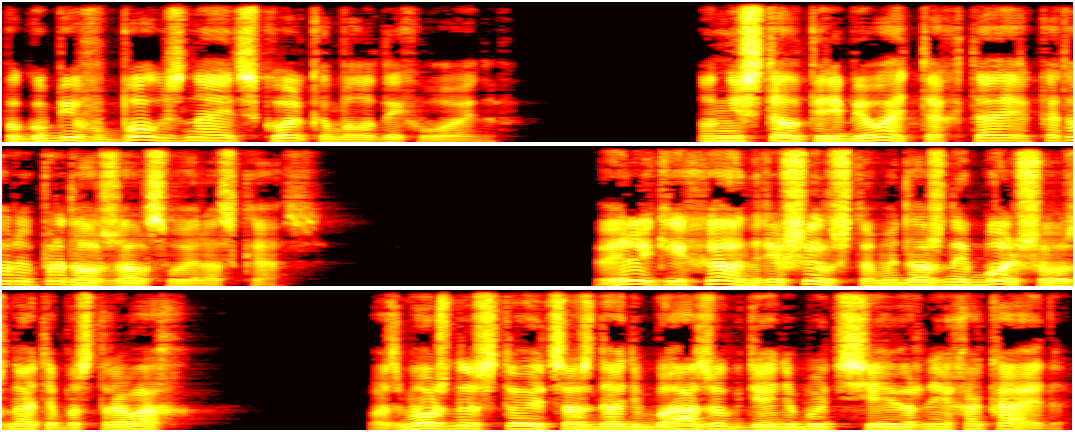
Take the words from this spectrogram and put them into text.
погубив бог знает сколько молодых воинов. Он не стал перебивать Тахтая, который продолжал свой рассказ. Великий хан решил, что мы должны больше узнать об островах. Возможно, стоит создать базу где-нибудь севернее Хоккайдо.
